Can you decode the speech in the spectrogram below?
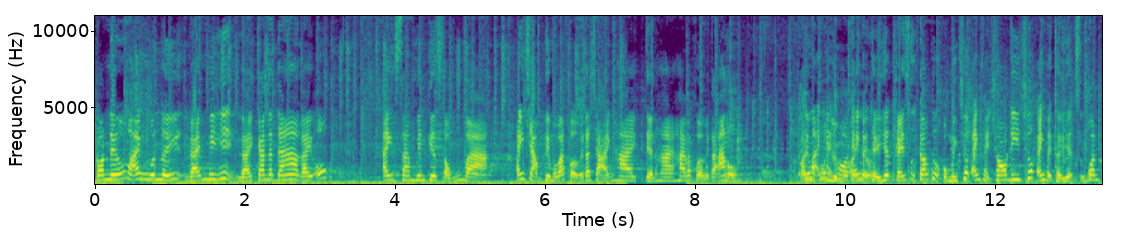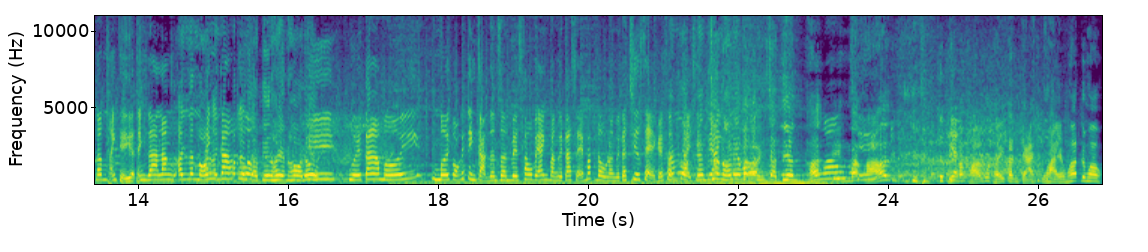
Còn nếu mà anh muốn lấy gái Mỹ gái Canada gái Úc anh sang bên kia sống và anh trả tiền một bát phở người ta trả anh hai tiền hai hai bát phở người ta ăn. Không. Nhưng mà anh hẹn hò thì anh phải thể hiện cái sự cao thượng của mình trước anh phải cho đi trước anh phải thể hiện sự quan tâm anh thể hiện anh ga lăng. Anh đã nói anh, cao bắt em trả thượng tiền hẹn hò đâu. Thì người ta mới mới có cái tình cảm dần dần về sau với anh và người ta sẽ bắt đầu là người ta chia sẻ cái phần tài chính với chưa anh. nói em bắt anh trả tiền. Hết Đúng không? chuyện bắt Chị- phở. Nhận bắt phở có thể tranh cãi hoài không hết đúng không?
